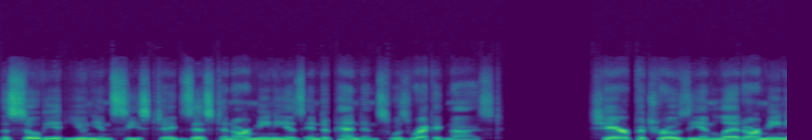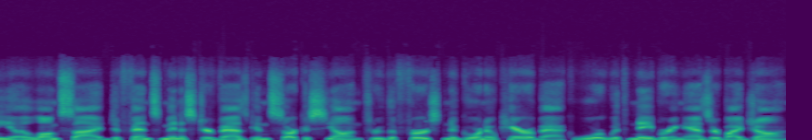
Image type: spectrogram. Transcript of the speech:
the Soviet Union ceased to exist and Armenia's independence was recognized. Ter-Petrosyan led Armenia alongside Defense Minister Vazgen Sarkisyan through the First Nagorno-Karabakh War with neighboring Azerbaijan.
